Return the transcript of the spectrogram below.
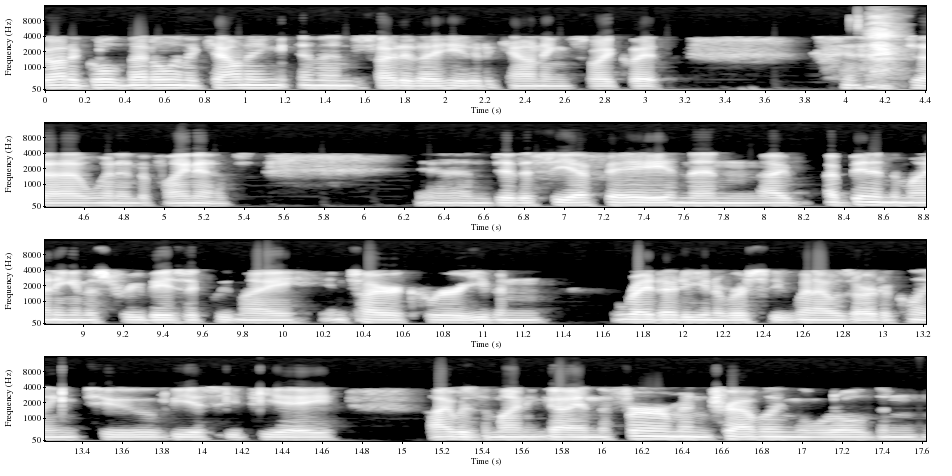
got a gold medal in accounting, and then decided I hated accounting, so I quit and uh, went into finance and did a CFA. And then I've, I've been in the mining industry basically my entire career, even right out of university when I was articling to be a CPA. I was the mining guy in the firm and traveling the world and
